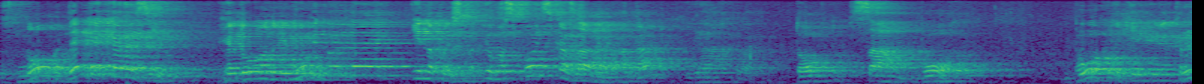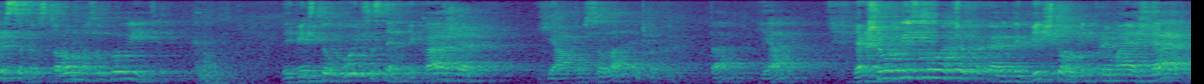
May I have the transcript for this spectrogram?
Знову декілька разів. Гедеон йому відповідає, і написано, і Господь сказав йому, а так Яхве, тобто сам Бог. Бог, який він відкрив себе в старому заповіті. І він спілкується з ним і каже: Я посилаю тебе. Так? Я. Якщо ми візьмемо, е, більш того, він приймає жертву.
